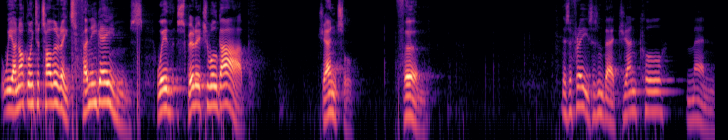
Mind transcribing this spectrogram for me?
We are not going to tolerate funny games with spiritual garb. Gentle, firm. There's a phrase, isn't there? Gentle men.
